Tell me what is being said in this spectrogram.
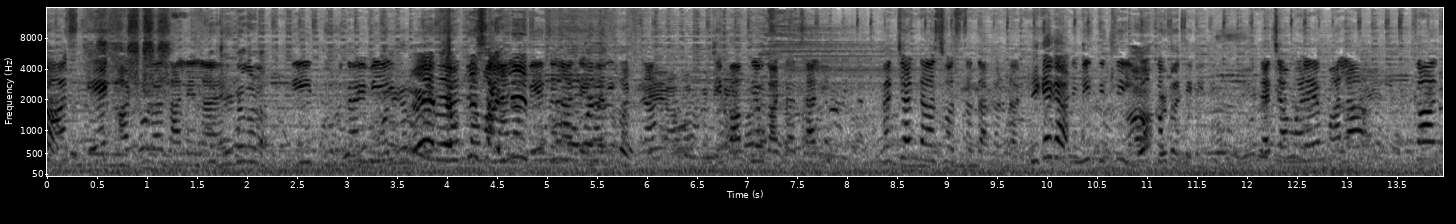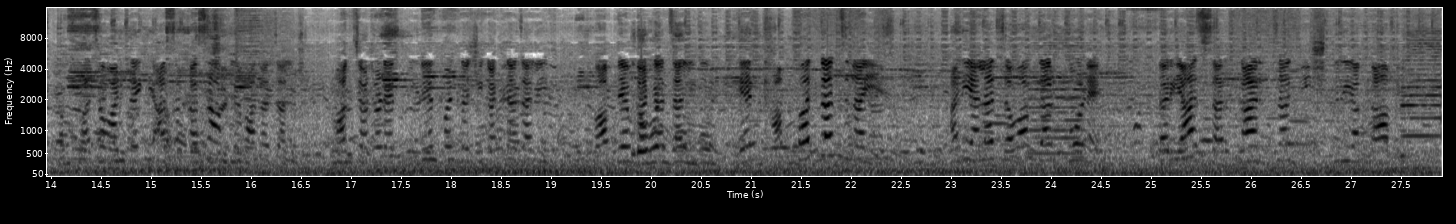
आज एक आठवडा झालेला आहे. ही दुर्दैवी वेदना देणारी घटना जी बापदेव घाटात झाली. प्रचंड अस्वस्थता करणारी. ठीक आहे का? आणि मी तिथली लोकप्रतिनिधी. त्याच्यामुळे मला इतकं असं वाटतंय की असं कसं आपल्या भागात झालं. मागच्या आठवड्यात पुण्यात पण तशी घटना झाली. बापदेव घाटात झाली. हे थांबतच नाहीये. आणि याला जबाबदार कोण आहे? तर या सरकारचं निष्क्रिय काम आहे.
